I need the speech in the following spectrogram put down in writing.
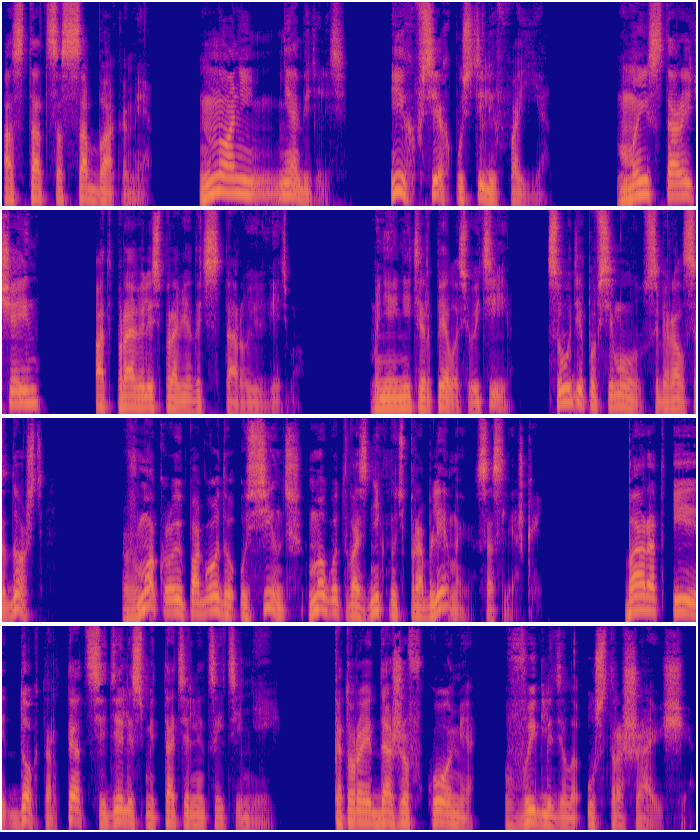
остаться с собаками, но они не обиделись. Их всех пустили в фойе. Мы с Тарой Чейн отправились проведать старую ведьму. Мне не терпелось уйти, Судя по всему, собирался дождь. В мокрую погоду у Синдж могут возникнуть проблемы со слежкой. Барретт и доктор Тед сидели с метательницей теней, которая даже в коме выглядела устрашающе.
